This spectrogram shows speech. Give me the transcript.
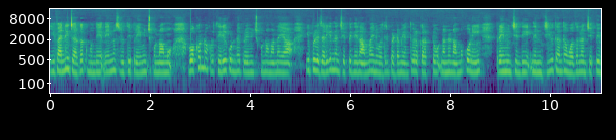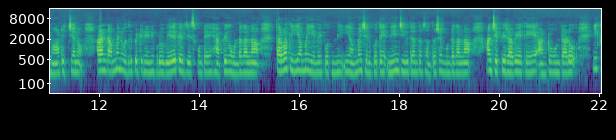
ఇవన్నీ జరగకముందే. నేను శృతి ప్రేమించుకున్నాము. ఒకరినొకరు తెలియకుండా ప్రేమించుకున్నాం అన్నయ్య. ఇప్పుడు జరిగిందని చెప్పి నేను అమ్మాయిని వదిలిపెట్టడం ఎంతవరకు కరెక్టు? నన్ను నమ్ముకొని ప్రేమించింది. నేను జీవితాంతం వదలని చెప్పి మాట ఇచ్చాను. అలాంటి అమ్మాయిని వదిలిపెట్టి నేను ఇప్పుడు వేరే పేరు చేసుకుంటే హ్యాపీగా ఉండగలనా? తర్వాత ఈ అమ్మాయి ఏమైపోతుంది? ఈ అమ్మాయి చనిపోతే నేను జీవితాంతం సంతోషంగా ఉండగలనా? అని చెప్పి రవి అయితే అంటూ ఉంటాడు. ఇక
